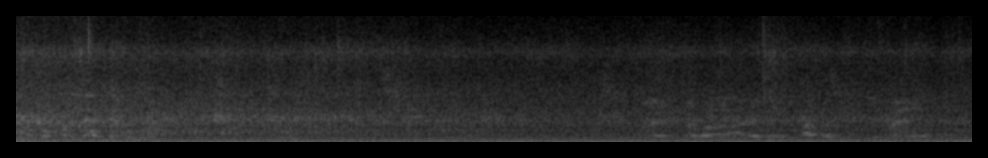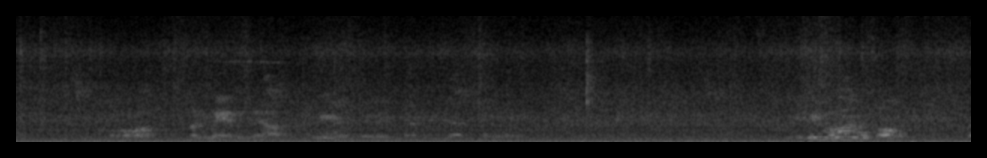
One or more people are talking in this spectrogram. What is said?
มันก็มาสอบให้ผมอ๋อมันแน่นแล้วนี่นี่น้อยมันสองไป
